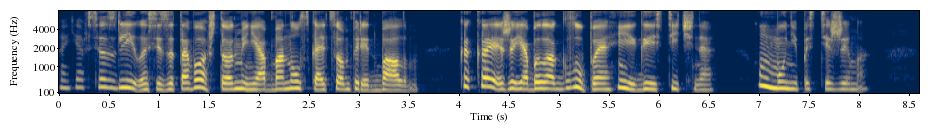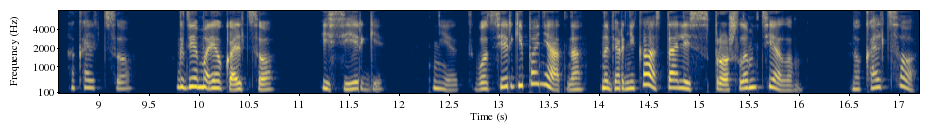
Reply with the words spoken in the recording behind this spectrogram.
А я все злилась из-за того, что он меня обманул с кольцом перед балом. Какая же я была глупая и эгоистичная. Уму непостижимо. А кольцо? Где мое кольцо? И серьги? Нет, вот серьги понятно, наверняка остались с прошлым телом. Но кольцо?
